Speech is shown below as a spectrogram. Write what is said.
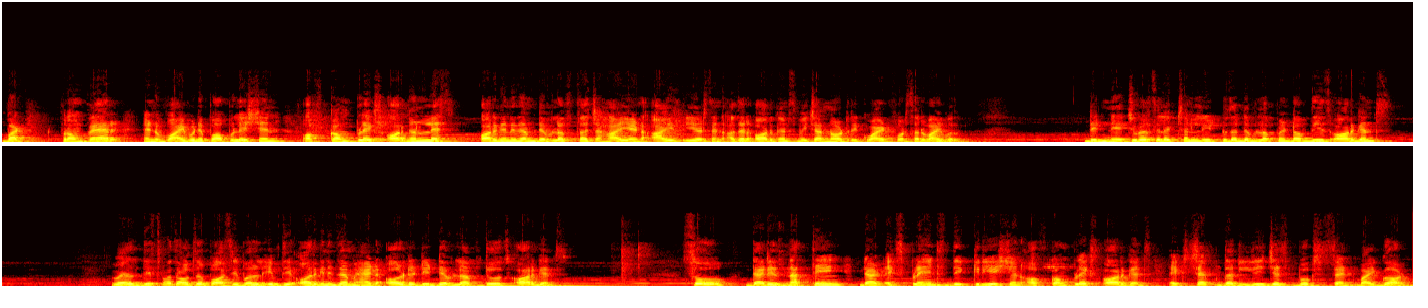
But from where and why would a population of complex organless organism develop such high-end eyes, ears and other organs which are not required for survival? Did natural selection lead to the development of these organs? Well, this was also possible if the organism had already developed those organs. So there is nothing that explains the creation of complex organs except the religious books sent by God.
